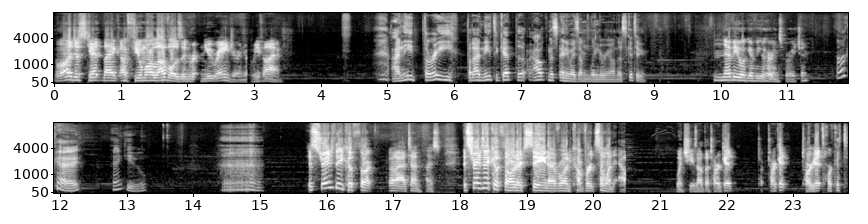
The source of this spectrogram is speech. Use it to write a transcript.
Well, I just get like a few more levels in R- New Ranger, and you'll be fine. I need three, but I need to get the alchemist. Anyways, I'm lingering on this. Continue. Nevi will give you her inspiration. Okay. Thank you. It's strangely cathartic. Oh, at ten, nice. It's strangely cathartic seeing everyone comfort someone else when she's not the target. Tar- target, target, Target.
